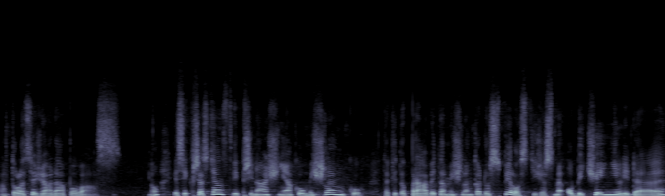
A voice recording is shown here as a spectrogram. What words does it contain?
A tohle se žádá po vás. No, jestli křesťanství přináší nějakou myšlenku, tak je to právě ta myšlenka dospělosti, že jsme obyčejní lidé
